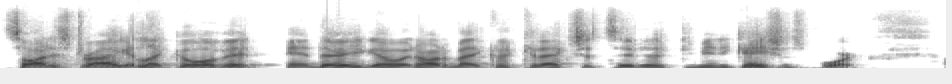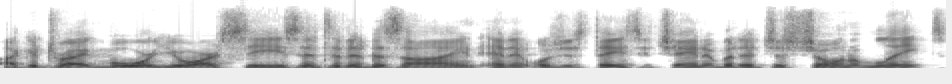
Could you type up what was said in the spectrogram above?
So I just drag it, let go of it, and there you go. It automatically connects it to the communications port. I could drag more URCs into the design, and it will just daisy chain them, but it's just showing them linked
